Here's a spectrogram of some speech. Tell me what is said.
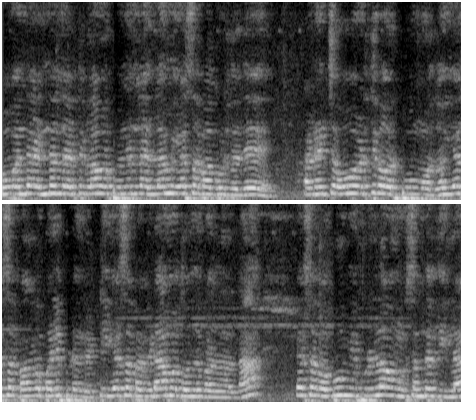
ஒவ்வொரு எந்தெந்த இடத்துக்குலாம் ஒரு பொண்ணு எல்லாமே ஏசப்பா கொடுத்தது. அப்படின்னு நினச்சா ஒவ்வொரு இடத்துக்கு அவர் போகும்போதும் ஏசப்பாக பலிப்பிடம் கட்டி ஏசப்பா விடாமல் தொழில் பண்ணலாம் ஏசப்பா பூமி ஃபுல்லாக அவங்க சந்ததியில்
